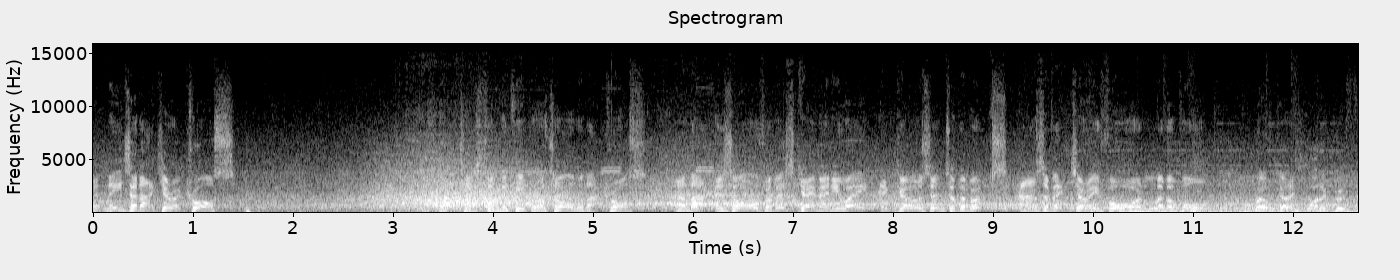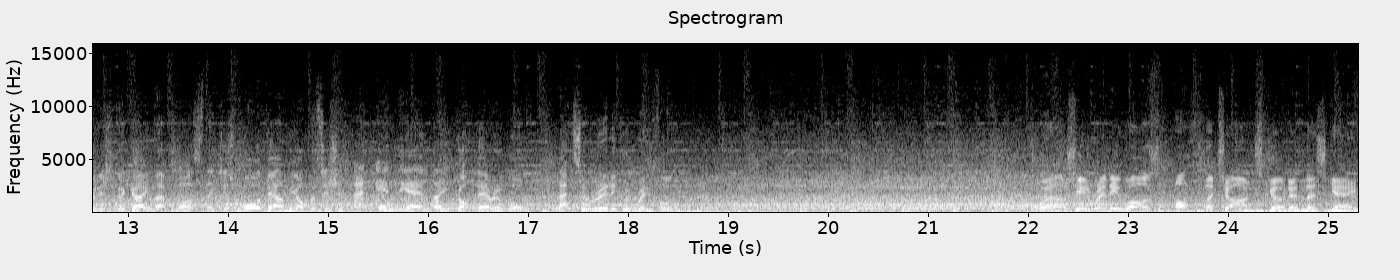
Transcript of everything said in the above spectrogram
It needs an accurate cross. Just not testing the keeper at all with that cross. And that is all for this game anyway. It goes into the books as a victory for Liverpool. Well, Derek, what a good finish to the game that was. They just wore down the opposition, and in the end, they got their reward. That's a really good win for them. Well, she really was off the charts good in this game.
